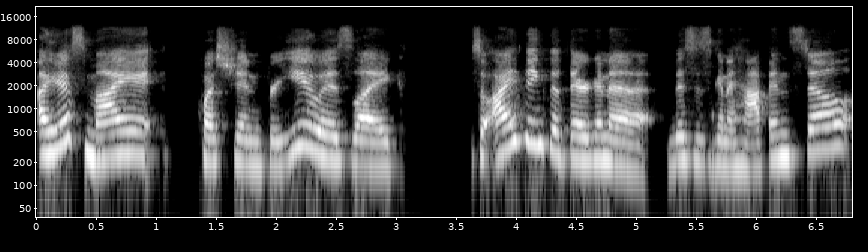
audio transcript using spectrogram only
I guess my question for you is like, so I think that they're going to, this is going to happen still.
